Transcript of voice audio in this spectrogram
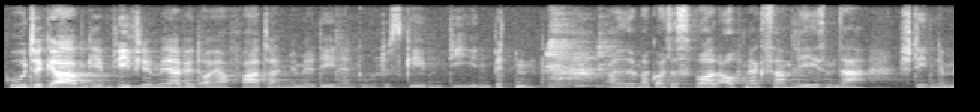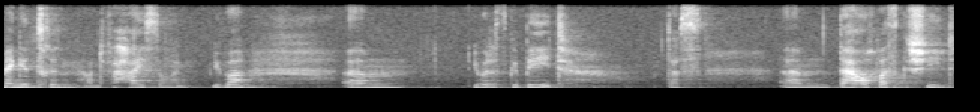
gute Gaben gebt, wie viel mehr wird euer Vater im Himmel denen Gutes geben, die ihn bitten. Also wenn wir Gottes Wort aufmerksam lesen, da steht eine Menge drin an Verheißungen über, ähm, über das Gebet, dass ähm, da auch was geschieht.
